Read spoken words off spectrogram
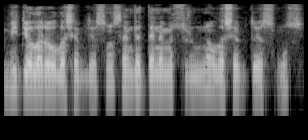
videolara ulaşabiliyorsunuz hem de deneme sürümüne ulaşabiliyorsunuz.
